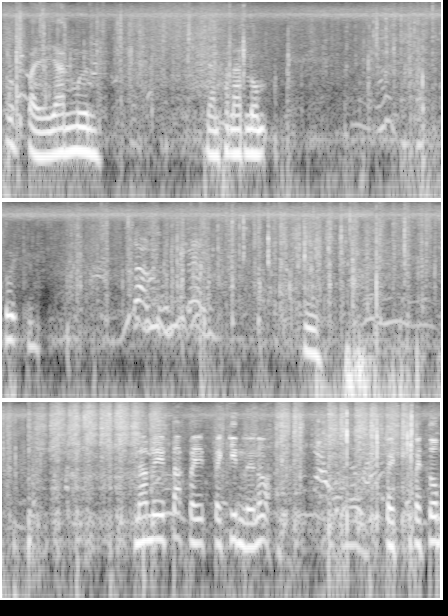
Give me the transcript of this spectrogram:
โอ้ไปยานหมื่นยานพลัดลม อุ้ยอืมน้ำนี้ตักไปไปกินเลยเนาะไปไปต้ม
